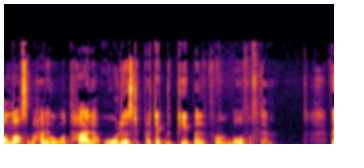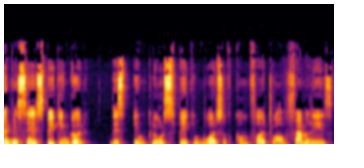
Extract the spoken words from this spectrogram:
Allah subhanahu wa ta'ala orders to protect the people from both of them. When we say speaking good, this includes speaking words of comfort to our families,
